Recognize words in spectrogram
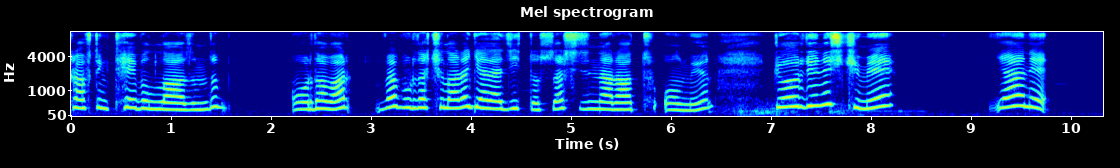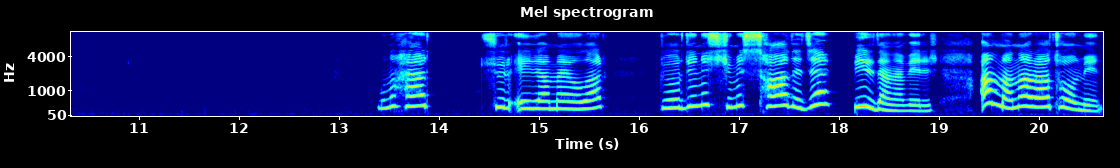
crafting table lazımdı. Orada var. Ve buradakilara gelecek dostlar. Sizin rahat olmayın. Gördüğünüz kimi yani bunu her tür eləmək olar. Gördüğünüz kimi sadece bir dənə verir. Ama narahat olmayın.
